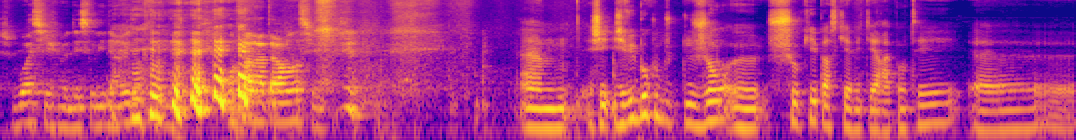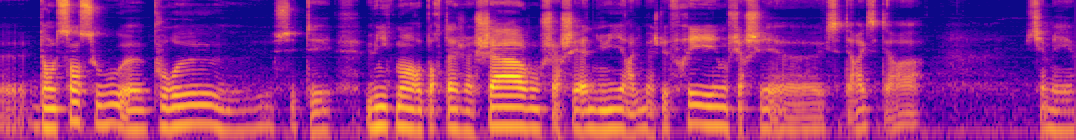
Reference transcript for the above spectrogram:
Je vois si je me désolidarise en fin d'intervention. Euh, j'ai vu beaucoup de gens euh, choqués par ce qui avait été raconté, euh, dans le sens où pour eux c'était uniquement un reportage à charge, on cherchait à nuire à l'image de Free, on cherchait, etc., etc. Je dis, mais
